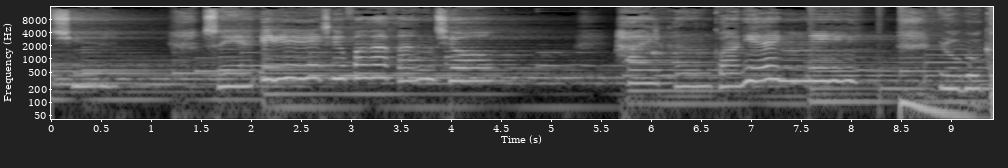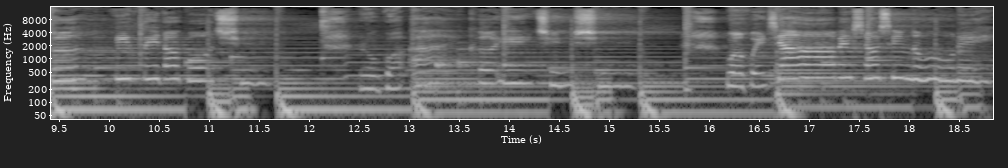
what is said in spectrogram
去虽然已经分开很久，还很挂念你。如果可以回到过去，如果爱可以继续，我会加倍小心努力，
